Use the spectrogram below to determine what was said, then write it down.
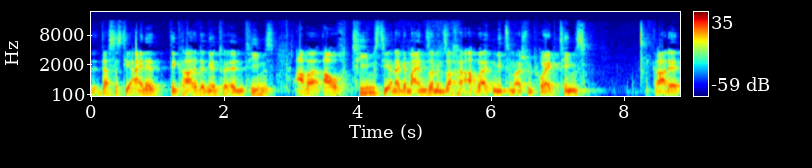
das ist die eine Dekade der virtuellen Teams, aber auch Teams, die an einer gemeinsamen Sache arbeiten, wie zum Beispiel Projektteams. Gerade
